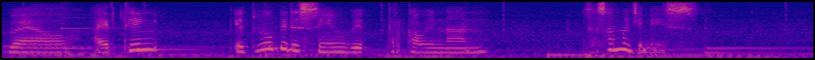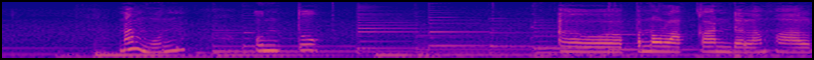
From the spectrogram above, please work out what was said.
Well, I think it will be the same with perkawinan sesama jenis. Namun, untuk uh, penolakan dalam hal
